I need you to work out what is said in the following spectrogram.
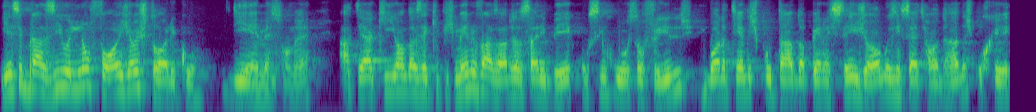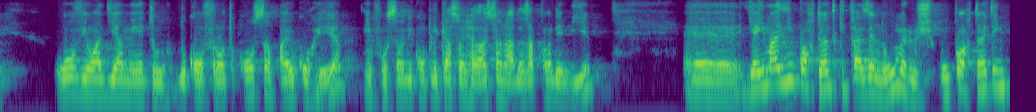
E esse Brasil ele não foge ao histórico de Emerson, né? Até aqui é uma das equipes menos vazadas da Série B, com cinco gols sofridos, embora tenha disputado apenas seis jogos em sete rodadas, porque houve um adiamento do confronto com o Sampaio Correia, em função de complicações relacionadas à pandemia. É, e aí, mais importante que trazer números, o importante,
